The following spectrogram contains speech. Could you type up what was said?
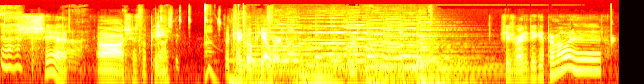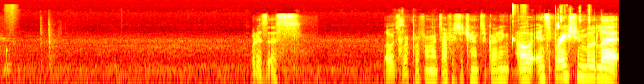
Uh. Shit. Oh, she has to pee. It's okay, go pee at work. She's ready to get promoted. What is this? Lowest work performance offers a chance of granting. Oh, inspiration moodlet.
